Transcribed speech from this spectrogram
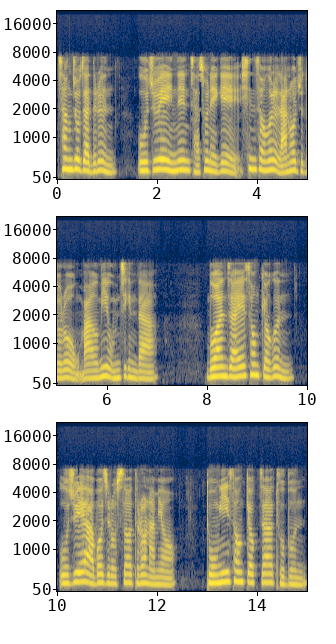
창조자들은 우주에 있는 자손에게 신성을 나눠주도록 마음이 움직인다. 무한자의 성격은 우주의 아버지로서 드러나며 동의 성격자 두 분,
